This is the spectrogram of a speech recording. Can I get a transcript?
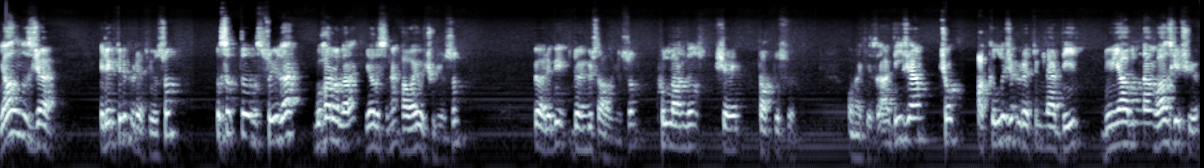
Yalnızca elektrik üretiyorsun. Isıttığın suyu da buhar olarak yarısını havaya uçuruyorsun. Böyle bir döngü sağlıyorsun. Kullandığın şey tatlı su. Ona keza. Diyeceğim çok akıllıca üretimler değil. Dünya bundan vazgeçiyor.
